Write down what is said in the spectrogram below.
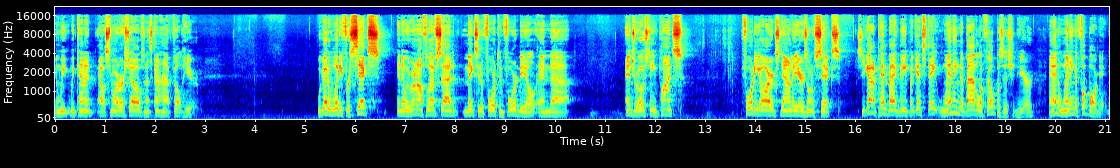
and we, we kind of outsmart ourselves, and that's kind of how it felt here. We go to Woody for six, and then we run off left side, makes it a fourth and four deal, and uh, Andrew Osteen punts 40 yards down to the Arizona six. So you got to pin back deep against State, winning the battle of field position here and winning the football game.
